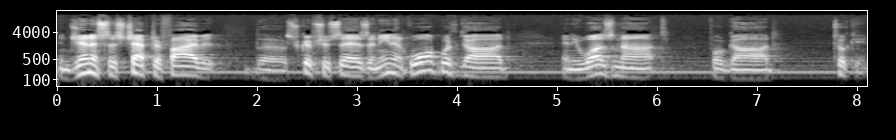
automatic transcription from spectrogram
In Genesis chapter 5, it, the scripture says, And Enoch walked with God, and he was not, for God took him.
